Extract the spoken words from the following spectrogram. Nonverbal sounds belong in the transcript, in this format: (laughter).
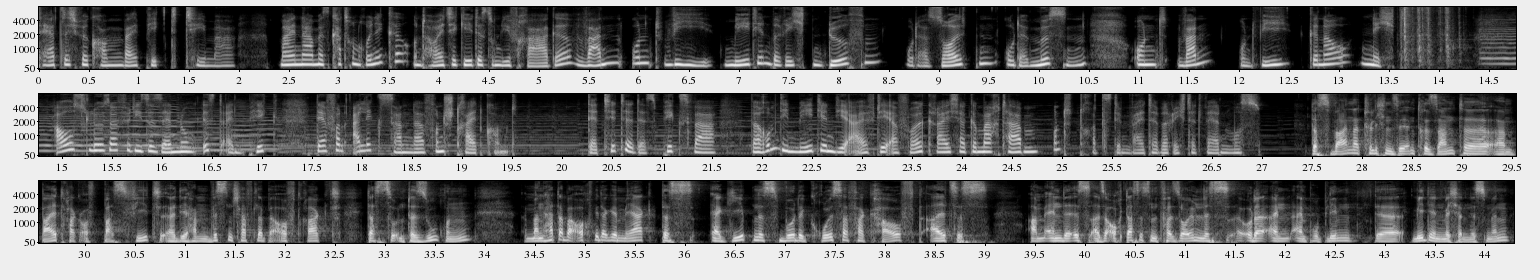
und herzlich willkommen bei PICT Thema. Mein Name ist Katrin Rönicke und heute geht es um die Frage, wann und wie Medien berichten dürfen oder sollten oder müssen und wann und wie genau nicht. Auslöser für diese Sendung ist ein Pick, der von Alexander von Streit kommt. Der Titel des Picks war Warum die Medien die AfD erfolgreicher gemacht haben und trotzdem weiter berichtet werden muss. Das war natürlich ein sehr interessanter äh, Beitrag auf BuzzFeed. Äh, die haben Wissenschaftler beauftragt, das zu untersuchen. Man hat aber auch wieder gemerkt, das Ergebnis wurde größer verkauft, als es am Ende ist. Also auch das ist ein Versäumnis oder ein, ein Problem der Medienmechanismen.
